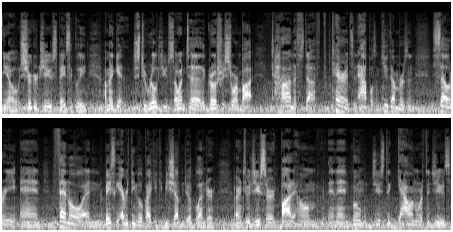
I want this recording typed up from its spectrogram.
you know sugar juice basically i'm gonna get just do real juice so i went to the grocery store and bought ton of stuff carrots and apples and cucumbers and celery and fennel and basically everything that looked like it could be shoved into a blender or into a juicer. Bought it home and then boom, juiced a gallon worth of juice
